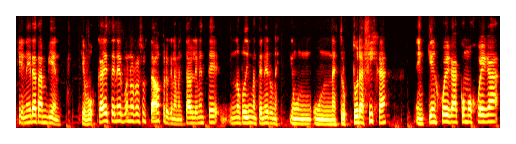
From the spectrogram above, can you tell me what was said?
genera también que buscáis tener buenos resultados, pero que lamentablemente no podéis mantener una, estructura fija en quién juega, cómo juega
